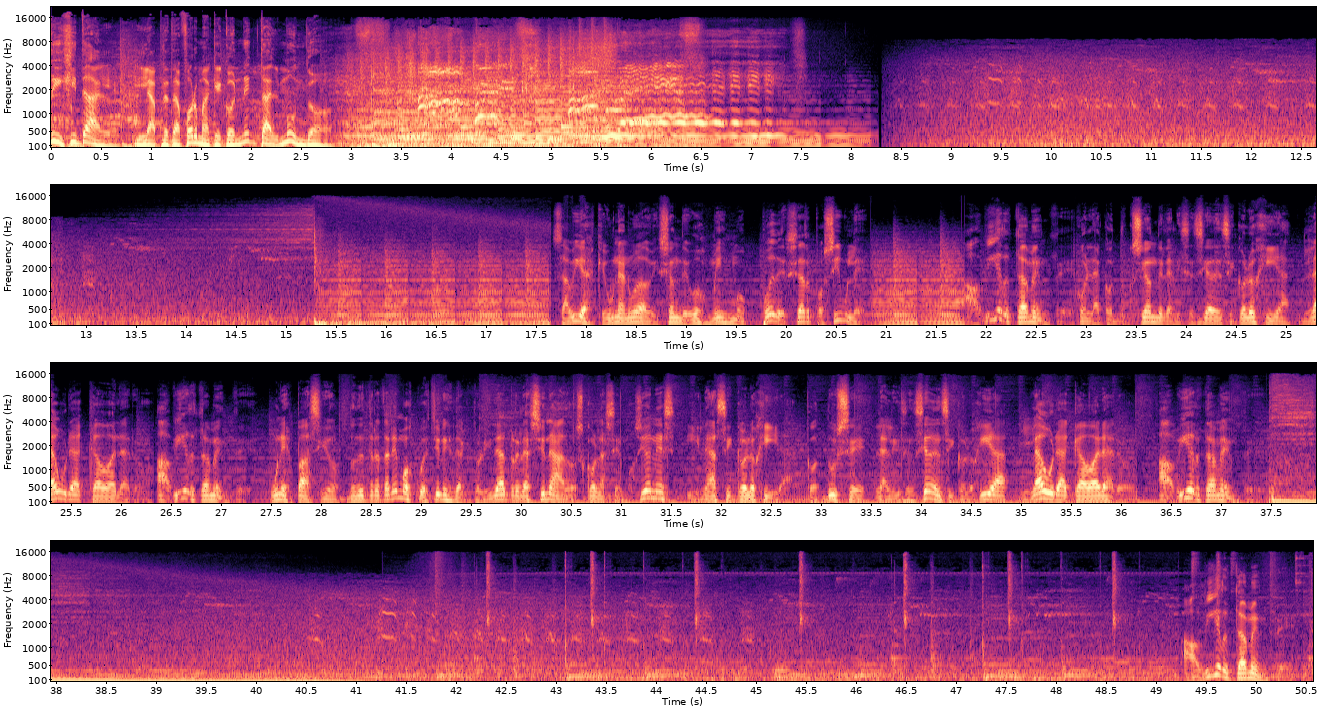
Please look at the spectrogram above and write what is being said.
Digital, la plataforma que conecta al mundo. ¿Sabías que una nueva visión de vos mismo puede ser posible? Abiertamente, con la conducción de la licenciada en psicología Laura Cavalaro. Abiertamente, un espacio donde trataremos cuestiones de actualidad relacionados con las emociones y la psicología. Conduce la licenciada en psicología Laura Cavalaro. Abiertamente. Abiertamente.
